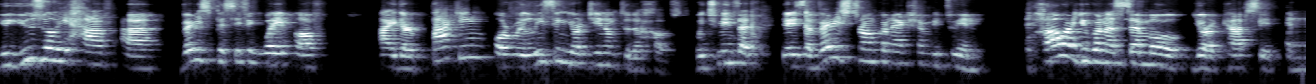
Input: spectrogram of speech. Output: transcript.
you usually have a very specific way of either packing or releasing your genome to the host, which means that there is a very strong connection between how are you going to assemble your capsid and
